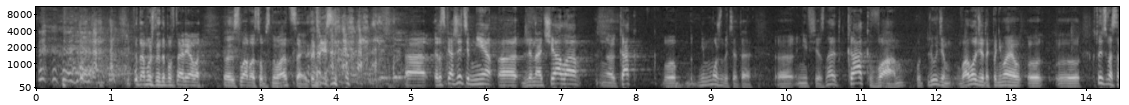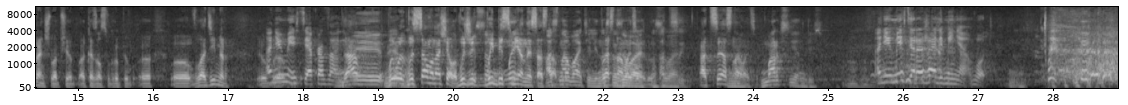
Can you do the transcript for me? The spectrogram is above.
Потому что это повторяла э, слава собственного отца, эта песня. А, Расскажите мне э, для начала, э, как, не- может быть, это э, не все знают, как вам, вот людям, Володя, я так понимаю, э, э, кто из вас раньше вообще оказался в группе? Э, э, Владимир? э, Они э, вместе оказались. Да? Мы- Вы, вы с самого начала, вы же, Мы вы бессменный мы состав. Основатели нас основатели называют. группы. называют. Отцы-основатели. Маркс и Энгельс. Они вместе рожали меня. Вот.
